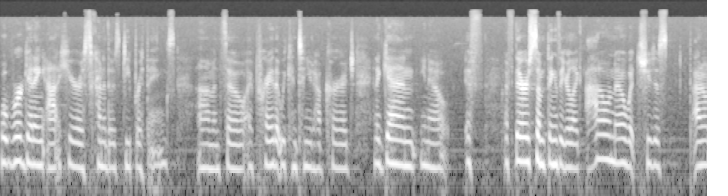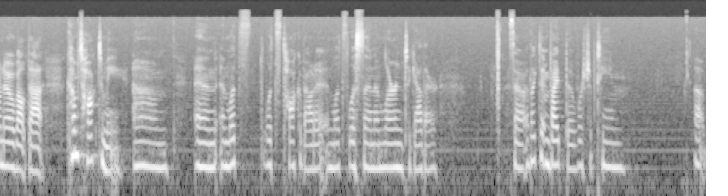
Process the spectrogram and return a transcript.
what we're getting at here is kind of those deeper things. Um, and so I pray that we continue to have courage. And again, you know, if if there's some things that you're like, I don't know what she just, I don't know about that, come talk to me, um, and and let's let's talk about it and let's listen and learn together. So I'd like to invite the worship team up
